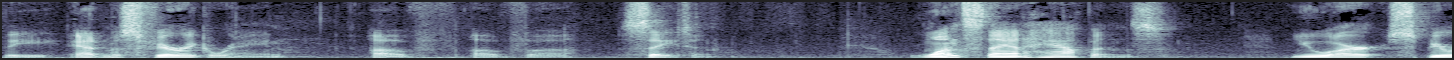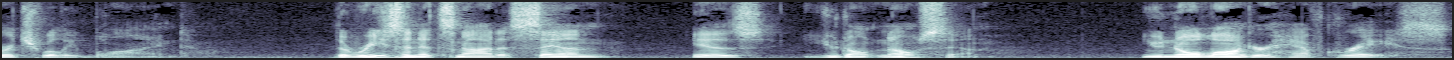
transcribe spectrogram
the atmospheric reign of of uh, Satan. Once that happens, you are spiritually blind. The reason it's not a sin is you don't know sin. You no longer have grace.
